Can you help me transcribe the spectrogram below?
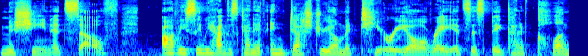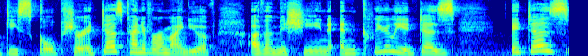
machine itself. Obviously, we have this kind of industrial material, right? It's this big kind of clunky sculpture. It does kind of remind you of of a machine, and clearly it does it does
